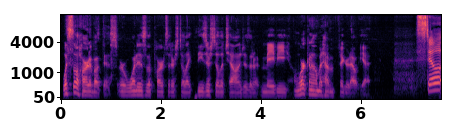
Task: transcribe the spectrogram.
what's still hard about this? Or what is the parts that are still like, these are still the challenges that maybe I'm working on, but haven't figured out yet? still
